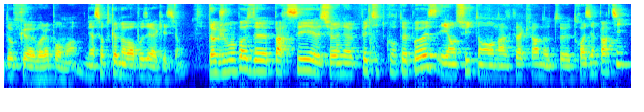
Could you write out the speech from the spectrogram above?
Donc euh, voilà pour moi. Merci en tout cas de m'avoir posé la question. Donc je vous propose de passer euh, sur une petite courte pause et ensuite on attaquera notre troisième partie.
